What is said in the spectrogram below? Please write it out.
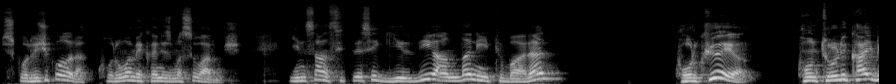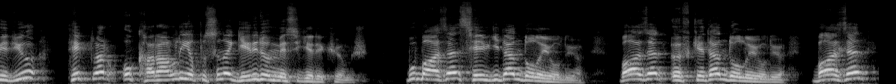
psikolojik olarak koruma mekanizması varmış. İnsan strese girdiği andan itibaren korkuyor ya, kontrolü kaybediyor, tekrar o kararlı yapısına geri dönmesi gerekiyormuş. Bu bazen sevgiden dolayı oluyor. Bazen öfkeden dolayı oluyor. Bazen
